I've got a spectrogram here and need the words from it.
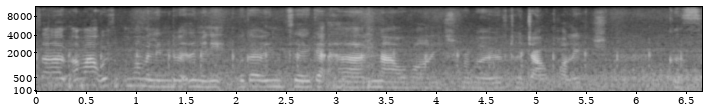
So I'm out with Mama Linda at the minute. We're going to get her nail varnish removed, her gel polish, because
